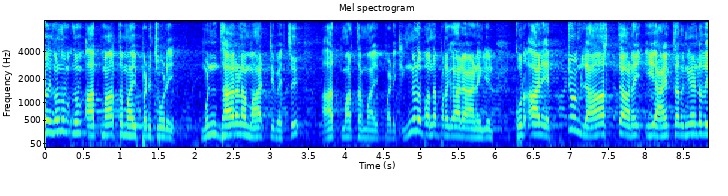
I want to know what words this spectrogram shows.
നിങ്ങൾ ആത്മാർത്ഥമായി പഠിച്ചോളി. മുൻധാരണ മാറ്റിവെച്ച് ആത്മാർത്ഥമായി പഠിക്കും. നിങ്ങൾ പറഞ്ഞ പ്രകാരമാണെങ്കിൽ ഖുർആൻ ഏറ്റവും ലാസ്റ്റാണ് ഈ ആയത്തിറങ്ങേണ്ടത്.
